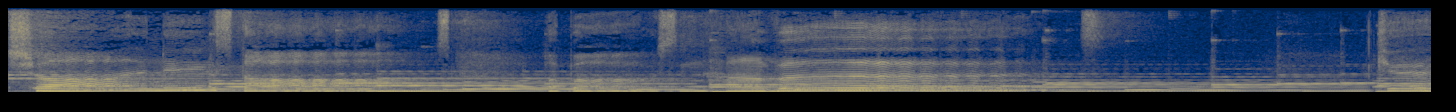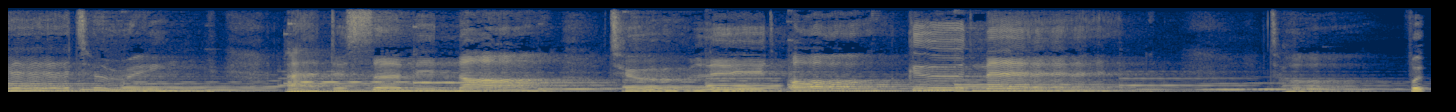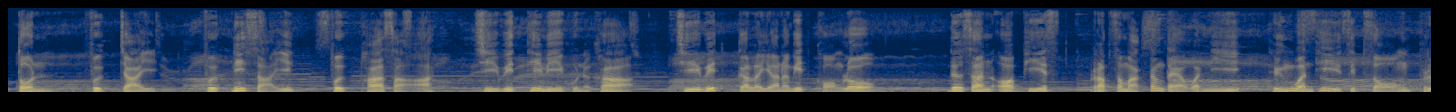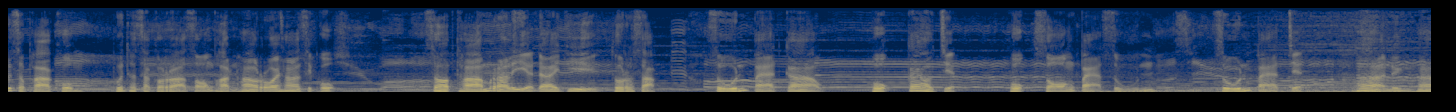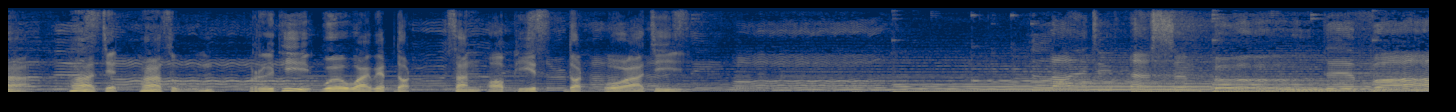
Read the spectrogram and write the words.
shining stars above us in heavens, glittering at the seminar to lead all good men. Taught ฝึกตน ฝึกใจ ฝึกนิสัย ฝึกภาษา ชีวิตที่มีคุณค่า ชีวิตกัลยาณมิตรของโลก The Sun of Peace รับสมัครตั้งแต่วันนี้ถึงวันที่ 12 พฤษภาคม พุทธศักราช 2556 สอบถามรายละเอียดได้ที่โทรศัพท์ 089 697 6280 087 515 5750 หรือที่ www.sunofpeace.org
